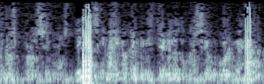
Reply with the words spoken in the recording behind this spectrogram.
en los próximos días. Imagino que el Ministerio de Educación volverá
